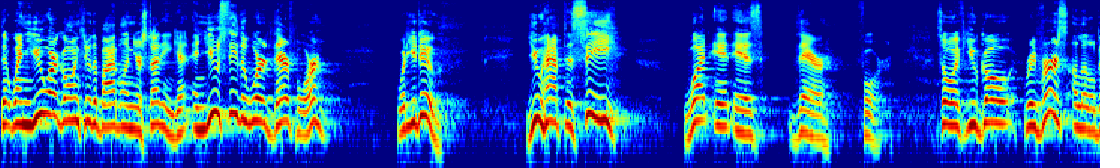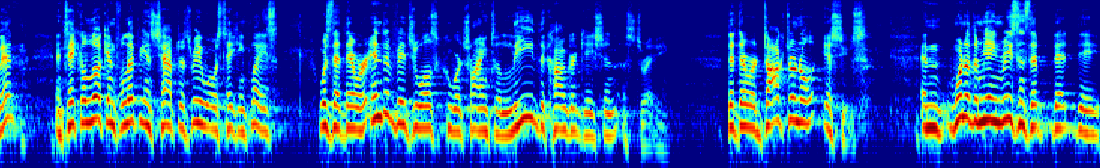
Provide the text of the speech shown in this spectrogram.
that when you are going through the Bible and you're studying it and you see the word therefore, what do you do? You have to see what it is there for. So if you go reverse a little bit And take a look in Philippians chapter 3, what was taking place was that there were individuals who were trying to lead the congregation astray, that there were doctrinal issues. And one of the main reasons that, that, the,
